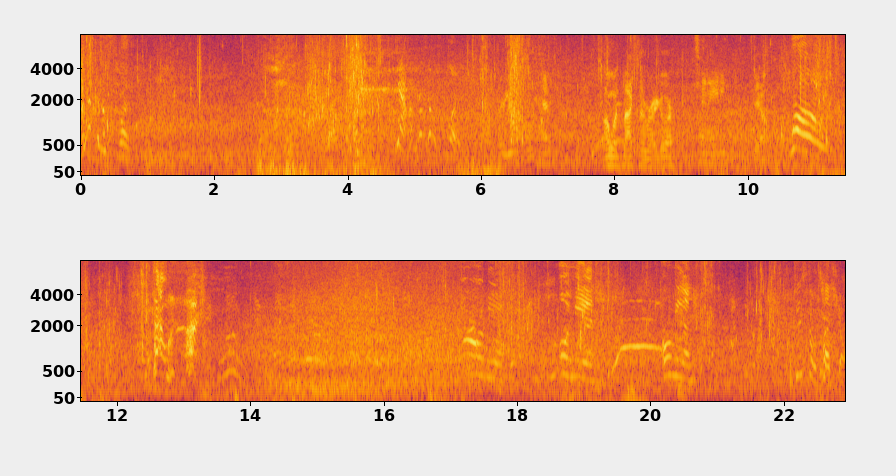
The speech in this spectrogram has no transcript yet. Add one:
I'm just gonna float. Yeah, I'm just gonna float. Are you okay? I went back to the regular. 1080. Yeah. Whoa! That was Oh man! Oh man! Oh man! I can still touch y'all.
